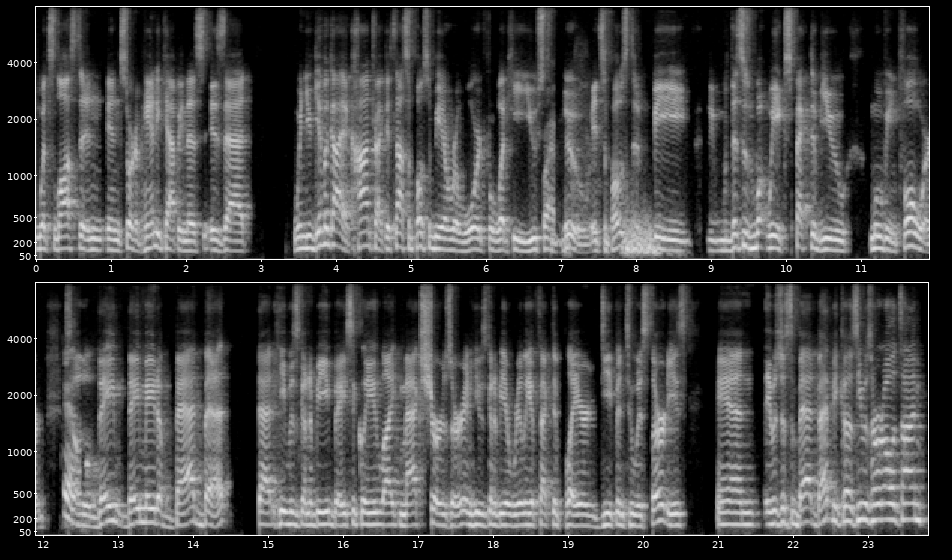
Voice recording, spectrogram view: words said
what's lost in in sort of handicapping this is that when you give a guy a contract, it's not supposed to be a reward for what he used to do. It's supposed to be this is what we expect of you moving forward. Yeah. So they they made a bad bet that he was going to be basically like Max Scherzer and he was going to be a really effective player deep into his 30s. And it was just a bad bet because he was hurt all the time,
